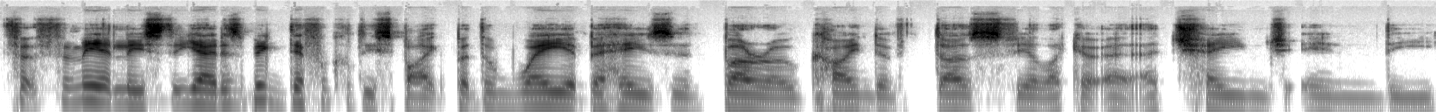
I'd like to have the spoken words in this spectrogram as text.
For, for me at least, yeah, there's a big difficulty spike, but the way it behaves with Burrow kind of does feel like a, a- a change in the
